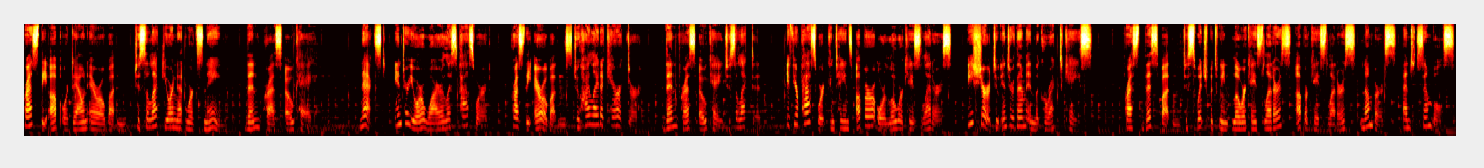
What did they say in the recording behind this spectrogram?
Press the up or down arrow button to select your network's name, then press OK. Next, enter your wireless password. Press the arrow buttons to highlight a character, then press OK to select it. If your password contains upper or lowercase letters, be sure to enter them in the correct case. Press this button to switch between lowercase letters, uppercase letters, numbers, and symbols.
